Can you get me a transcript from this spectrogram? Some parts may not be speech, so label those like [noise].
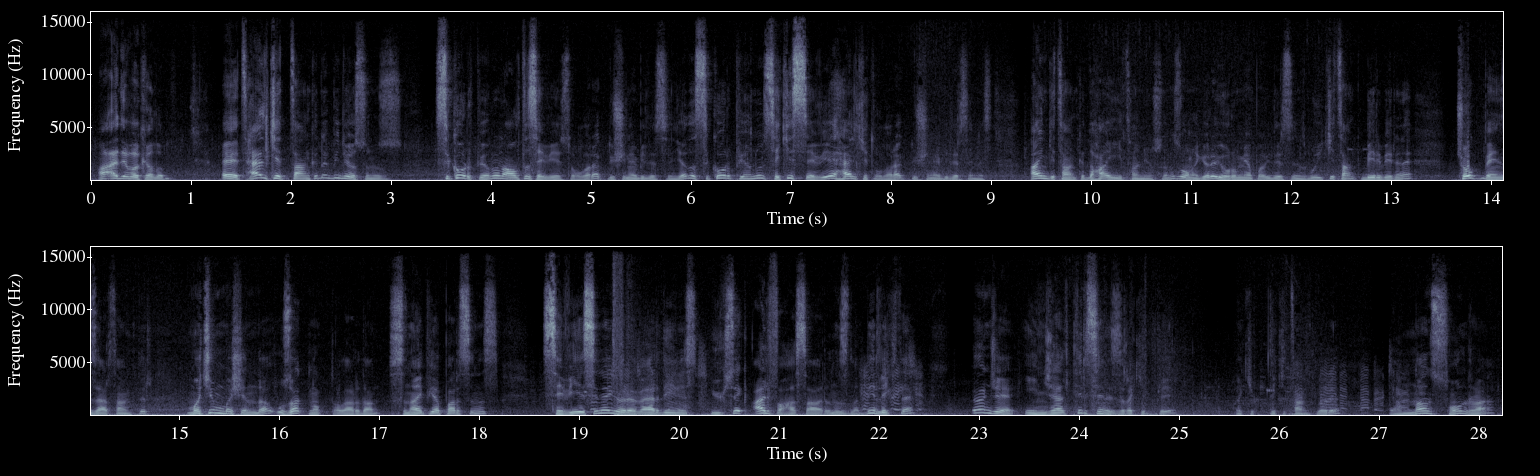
Hadi bakalım. Evet Hellcat tankını biliyorsunuz. Scorpion'un 6 seviyesi olarak düşünebilirsiniz. Ya da Scorpion'un 8 seviye Hellcat olarak düşünebilirsiniz. Hangi tankı daha iyi tanıyorsanız ona göre yorum yapabilirsiniz. Bu iki tank birbirine çok benzer tanktır. Maçın başında uzak noktalardan snipe yaparsınız. Seviyesine göre verdiğiniz yüksek alfa hasarınızla birlikte önce inceltirsiniz rakibi, rakipteki tankları. Ondan sonra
